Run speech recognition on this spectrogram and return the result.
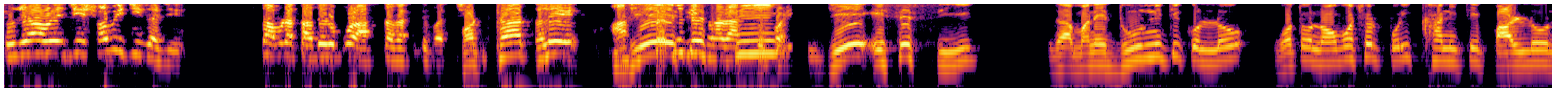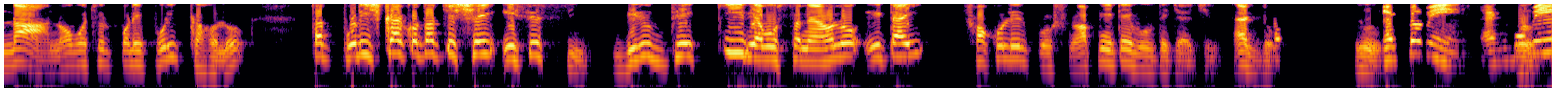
সোজা হয়েছে সবই ঠিক আছে। তো আমরা তাদের উপর আস্থা রাখতে পারছি। অর্থাৎ তাহলে যে এসএসসি মানে দুর্নীতি করল গত ন বছর পরীক্ষা নিতে পারল না ন বছর পরে পরীক্ষা হলো তার পরিষ্কার কথা হচ্ছে সেই এসএসসি বিরুদ্ধে কি ব্যবস্থা নেওয়া হলো এটাই সকলের প্রশ্ন আপনি এটাই বলতে চাইছেন একদম। একদমই একদমই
